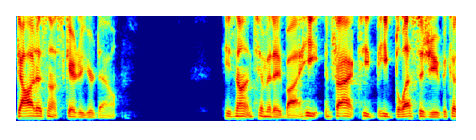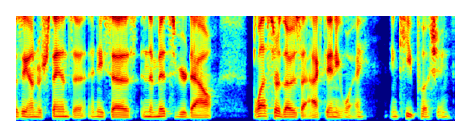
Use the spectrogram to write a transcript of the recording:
God is not scared of your doubt. He's not intimidated by it. He, in fact, he, he blesses you because he understands it. And he says, in the midst of your doubt, blessed are those that act anyway and keep pushing.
